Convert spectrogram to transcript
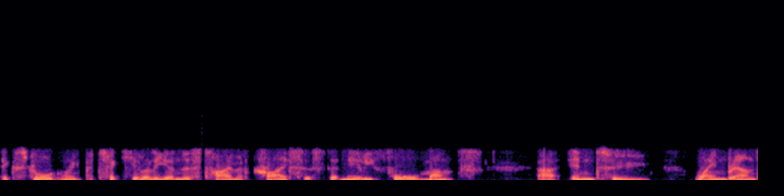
extraordinary, particularly in this time of crisis, that nearly four months uh, into Wayne Brown's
